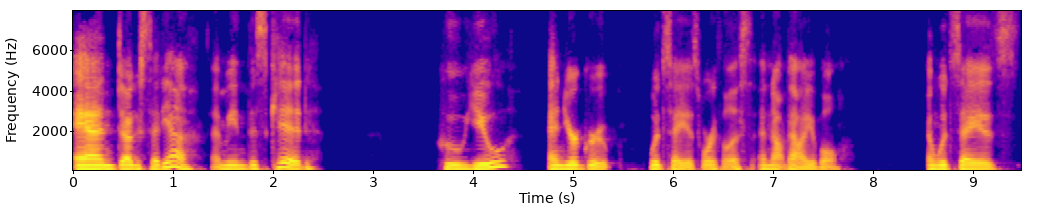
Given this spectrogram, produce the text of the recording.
And Doug said, Yeah, I mean, this kid who you and your group would say is worthless and not valuable and would say is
